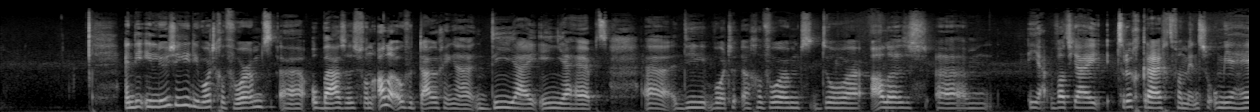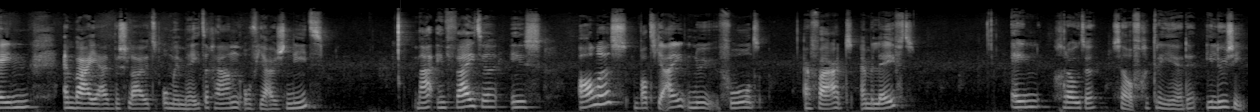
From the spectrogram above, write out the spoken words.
En die illusie die wordt gevormd uh, op basis van alle overtuigingen die jij in je hebt. Uh, die wordt uh, gevormd door alles um, ja, wat jij terugkrijgt van mensen om je heen. En waar jij besluit om in mee te gaan of juist niet. Maar in feite is alles wat jij nu voelt, ervaart en beleeft één grote zelfgecreëerde illusie.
